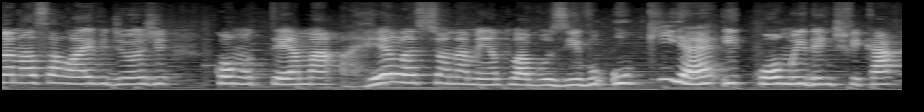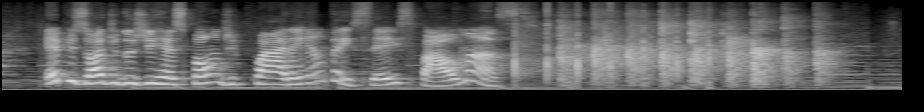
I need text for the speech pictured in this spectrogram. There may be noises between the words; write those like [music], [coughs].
trazendo a nossa live de hoje com o tema relacionamento abusivo, o que é e como identificar. Episódio do G Responde 46 palmas.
